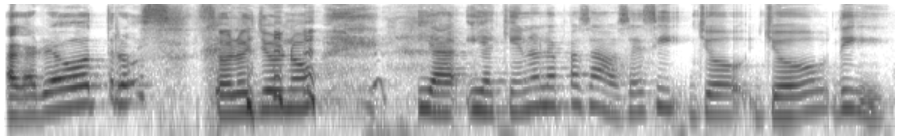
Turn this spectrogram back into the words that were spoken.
agarre a otros, solo yo no. ¿Y a, ¿Y a quién no le ha pasado? O sea, si yo, yo di,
